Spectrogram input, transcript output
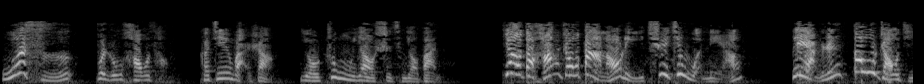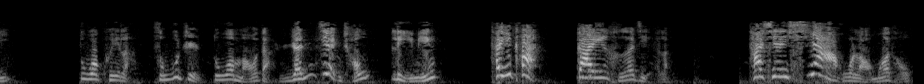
我死不如蒿草。可今晚上有重要事情要办，要到杭州大牢里去救我娘。两人都着急，多亏了足智多谋的任见愁李明，他一看该和解了，他先吓唬老魔头，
